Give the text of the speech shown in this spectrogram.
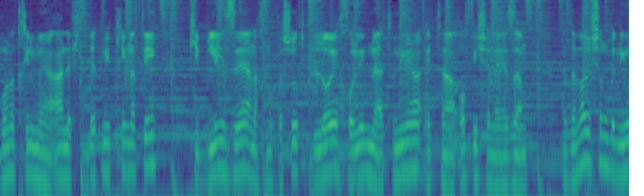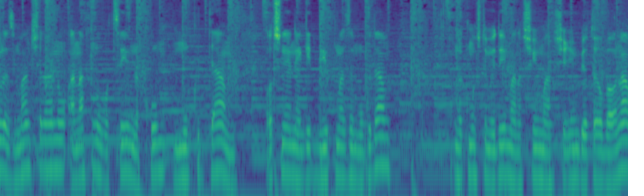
בואו נתחיל מהאלף בית מבחינתי, כי בלי זה אנחנו פשוט לא יכולים להטמיע את האופי של היזם. אז דבר ראשון בניהול הזמן שלנו, אנחנו רוצים לקום מוקדם. עוד שנייה אני אגיד בדיוק מה זה מוקדם, אבל כמו שאתם יודעים, האנשים העשירים ביותר בעולם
